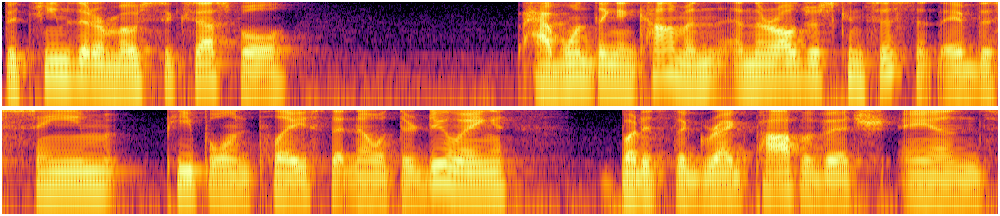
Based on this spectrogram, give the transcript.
the teams that are most successful have one thing in common and they're all just consistent. They have the same people in place that know what they're doing, but it's the Gregg Popovich and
